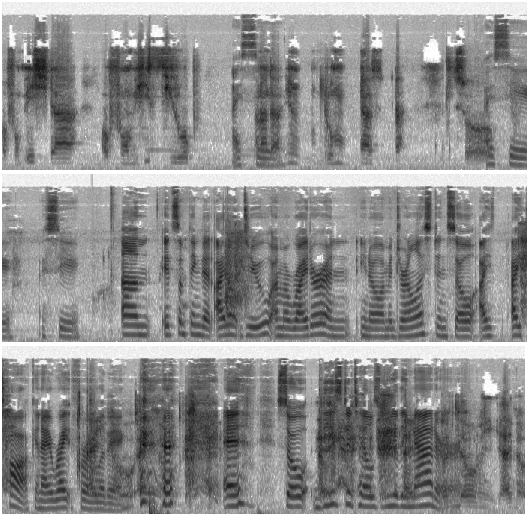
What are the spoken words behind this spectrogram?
or from Asia or from East Europe. I see. Another, you know, Romanians. Yeah. So I see. I see. Um, it's something that I don't do. I'm a writer, and you know, I'm a journalist, and so I I talk and I write for a living. know, know. and so these details really I- matter. Tell me. I know.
